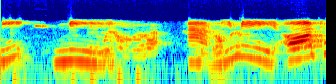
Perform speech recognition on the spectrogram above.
มิมี นึกไม่ออกแล้วอะอ่ามิมีโอเค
